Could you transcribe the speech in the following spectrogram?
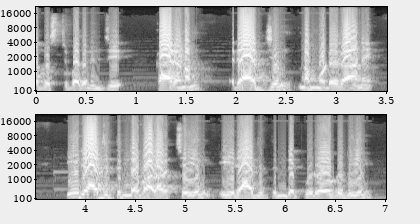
ഓഗസ്റ്റ് പതിനഞ്ച്. കാരണം രാജ്യം നമ്മുടേതാണ്. ഈ രാജ്യത്തിന്റെ വളർച്ചയും ഈ രാജ്യത്തിന്റെ പുരോഗതിയും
